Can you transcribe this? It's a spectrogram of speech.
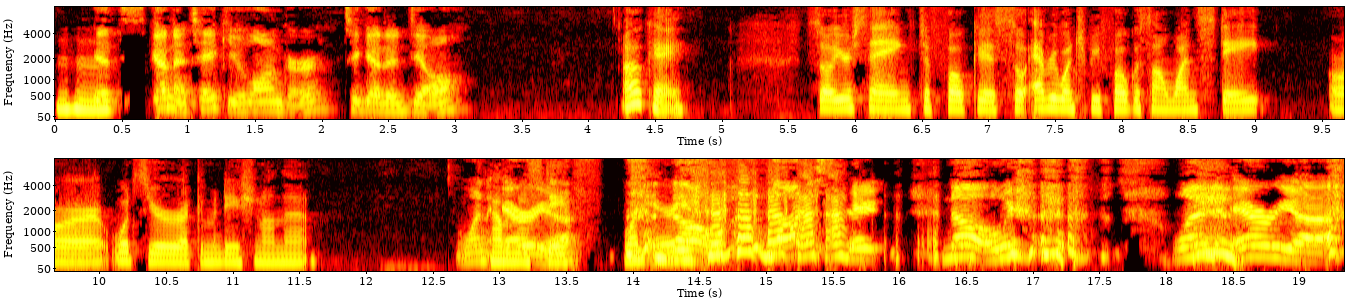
mm-hmm. it's going to take you longer to get a deal Okay. So you're saying to focus, so everyone should be focused on one state, or what's your recommendation on that? One How area. One area. no, not a state. no, we, one area.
